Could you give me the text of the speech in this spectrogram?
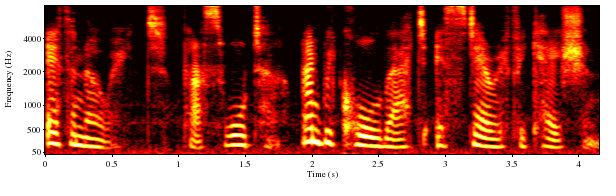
ethanoate plus water. And we call that esterification.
